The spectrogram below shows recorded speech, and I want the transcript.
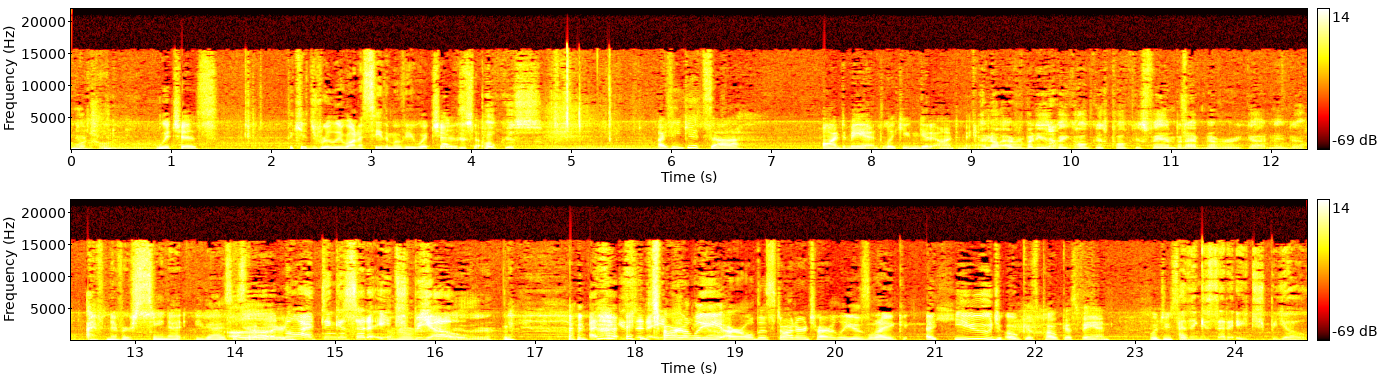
Which one? Witches. The kids really want to see the movie Witches. Hocus so- Pocus. I think it's uh on demand. Like you can get it on demand. I know everybody's No. a big Hocus Pocus fan, but I've never gotten into. I've never seen it, you guys. It's that Uh, no, I think it's at I've never seen it HBO. I think it's And at Charlea, HBO. our oldest daughter, Charlea, is like a huge Hocus Pocus fan. Would you say? I think it's at HBO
